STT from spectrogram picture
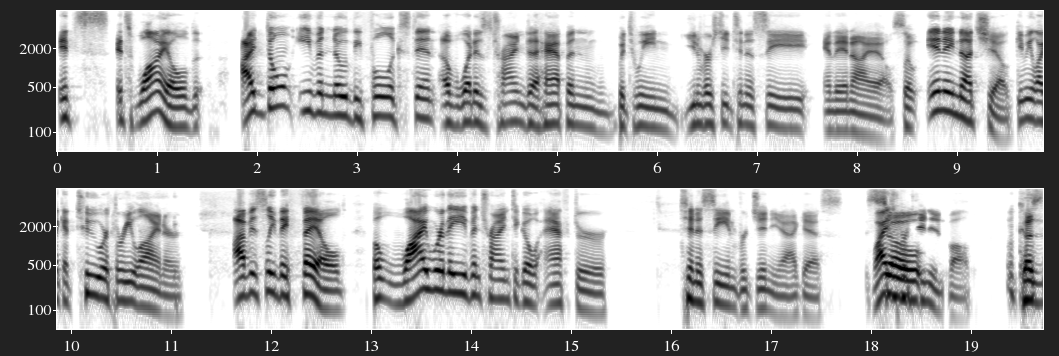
It's it's wild. I don't even know the full extent of what is trying to happen between University of Tennessee and the NIL. So, in a nutshell, give me like a two or three liner. Obviously, they failed, but why were they even trying to go after Tennessee and Virginia? I guess why so, is Virginia involved? because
